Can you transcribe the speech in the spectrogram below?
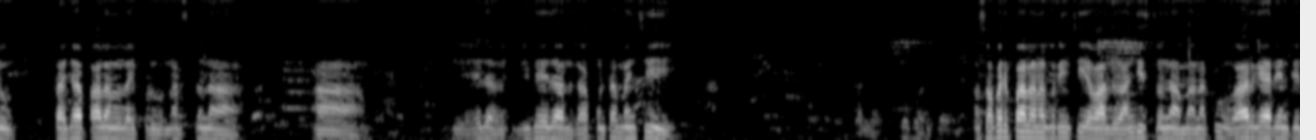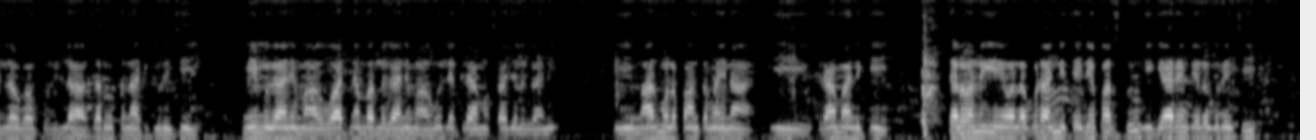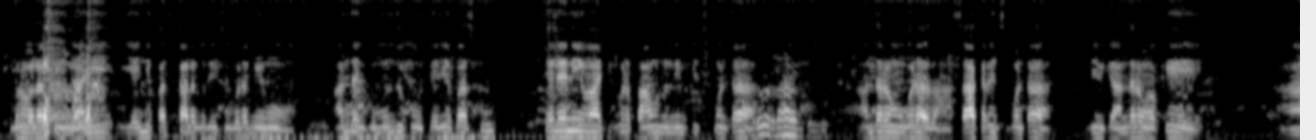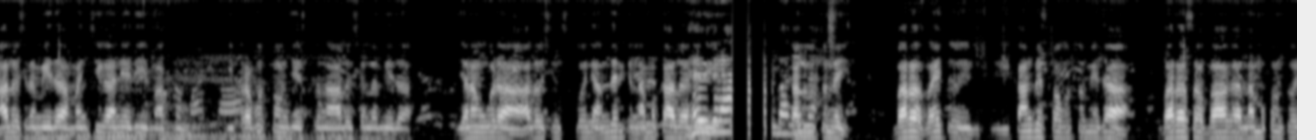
ఇప్పుడు ప్రజాపాలనలో ఇప్పుడు నడుస్తున్న ఏదో విభేదాలు కాకుండా మంచి సపరిపాలన గురించి వాళ్ళు అందిస్తున్న మనకు వార్ గ్యారెంటీలో ఇలా జరుగుతున్నటి గురించి మేము కానీ మా వార్డు మెంబర్లు కానీ మా ఊళ్ళో గ్రామ ప్రజలు కానీ ఈ మారుమూల ప్రాంతమైన ఈ గ్రామానికి తెలవని వాళ్ళకు కూడా అన్ని తెలియపరుస్తూ ఈ గ్యారెంటీల గురించి గృహలక్ష్మి కానీ ఈ అన్ని పథకాల గురించి కూడా మేము అందరికి ముందుకు తెలియపరుస్తూ తెలియని వాటికి కూడా పాములు నింపించుకుంటా అందరం కూడా సహకరించుకుంటా దీనికి అందరం ఒకే ఆలోచన మీద మంచిగా అనేది మాకు ఈ ప్రభుత్వం చేస్తున్న ఆలోచనల మీద జనం కూడా ఆలోచించుకొని అందరికీ నమ్మకాలు అనేది కలుగుతున్నాయి. భరో రైతు ఈ కాంగ్రెస్ ప్రభుత్వం మీద భరోసా బాగా నమ్మకంతో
